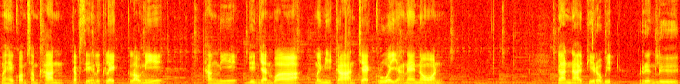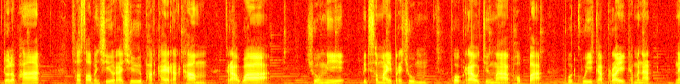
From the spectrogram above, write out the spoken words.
ไม่ให้ความสำคัญกับเสียงเล็กๆ เหล่านี้ ทั้งนี้ยืนยันว่าไม่มีการแจกกล้วยอย่างแน่นอน ด้านนายพีรวิทย์เรื่องลือโดลภาค สสบัญชีรายชื่อพักไทยรักธรรม กล่าวว่า ช่วงนี้ ปิดสมัยประชุม พวกเราจึงมาพบปะ พูดคุยกับร้อยเอกธรรมนัฐใน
